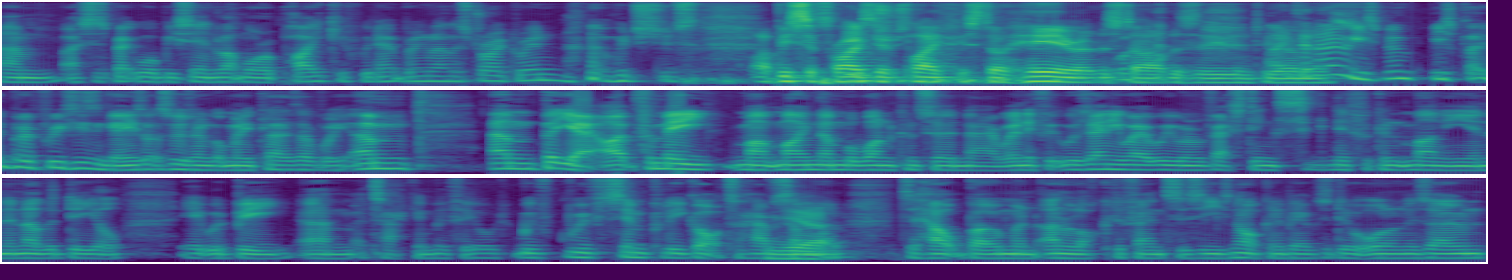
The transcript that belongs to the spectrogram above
Um, I suspect we'll be seeing a lot more of Pyke if we don't bring another striker in, which is. I'd be surprised if Pyke is still here at the start of the season. To be I honest, don't know. He's been he's played both preseason games. I suppose we haven't got many players, have we? Um, um, but yeah, for me, my, my, number one concern now, and if it was anywhere we were investing significant money in another deal, it would be um, attacking midfield. We've we've simply got to have someone yeah. to help Bowman unlock defences. He's not going to be able to do it all on his own.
